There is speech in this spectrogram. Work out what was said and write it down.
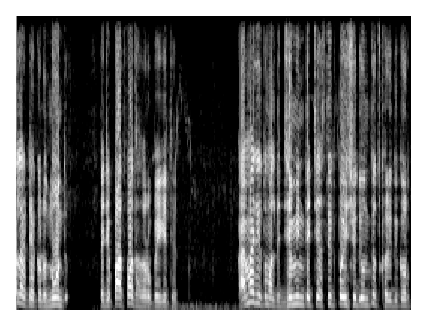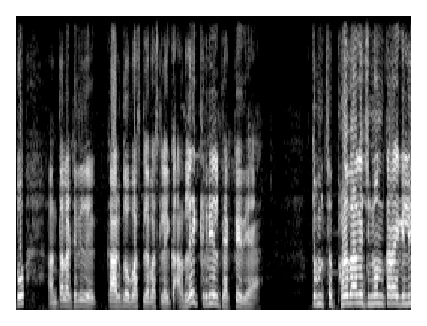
तलाट्याकडं नोंद? त्याचे पाच पाच हजार रुपये घेतात. काय माहिती तुम्हाला ते जमीन त्याची असते पैसे देऊन तोच खरेदी करतो. आणि त्याला ते कागद बसल्या बसल्या अरे लई रिअल फॅक्टरी द्या तुमचं फळबागेची नोंद करायला गेली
